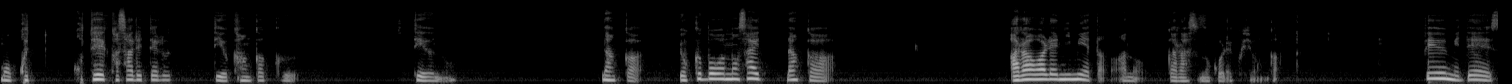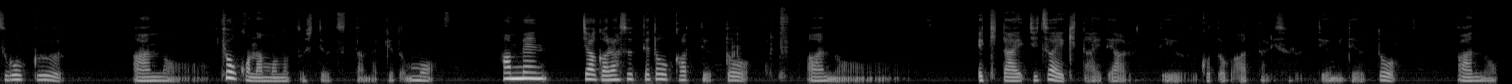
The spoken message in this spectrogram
もうこ固定化されてるっていう感覚っていうの？なんか欲望の際なんか現れに見えたの？あのガラスのコレクションが。っていう意味ですごくあの強固なものとして映ったんだけども反面じゃあガラスってどうかっていうとあの液体実は液体であるっていうことがあったりするっていう意味で言うとあの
